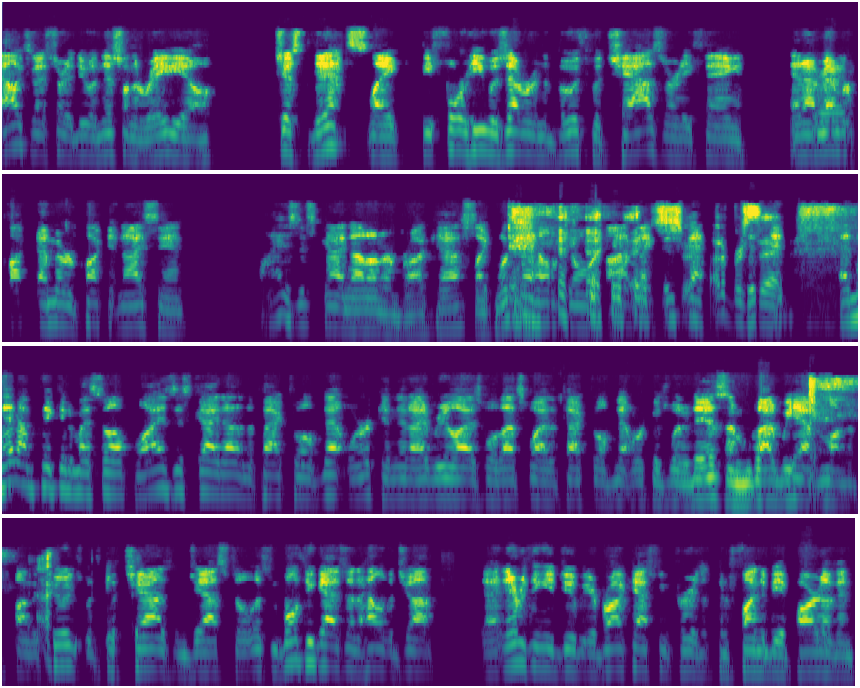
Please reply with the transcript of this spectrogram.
Alex and I started doing this on the radio just this, like before he was ever in the booth with Chaz or anything. And I right. remember, I remember Puckett and I saying, why is this guy not on our broadcast? Like, what the hell's going on? Like, this guy, 100%. And then I'm thinking to myself, why is this guy not on the Pac-12 network? And then I realized, well, that's why the Pac-12 network is what it is. I'm glad we have him on the, on the Cougs with, with Chaz and Jess. So listen, both of you guys done a hell of a job and everything you do, but your broadcasting careers has been fun to be a part of. And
